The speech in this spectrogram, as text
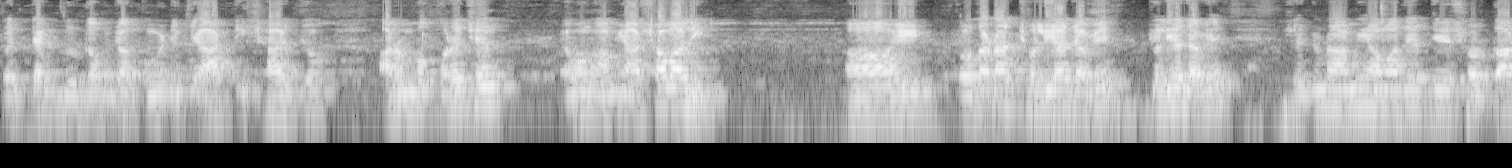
প্রত্যেক দুর্গাপূজা কমিটিকে আর্থিক সাহায্য আরম্ভ করেছেন এবং আমি আশাবাদী এই প্রথাটা চলিয়া যাবে চলিয়া যাবে। সেজন্য আমি আমাদের যে সরকার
